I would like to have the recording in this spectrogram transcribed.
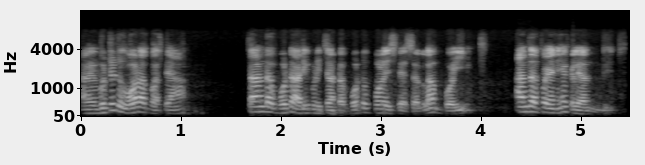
அவன் விட்டுட்டு ஓட பார்த்தான். சண்டை போட்டு அடிப்படி சண்டை போட்டு போலீஸ் ஸ்டேஷன் எல்லாம் போய் அந்த பையனையே கல்யாணம் பண்ணிச்சு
